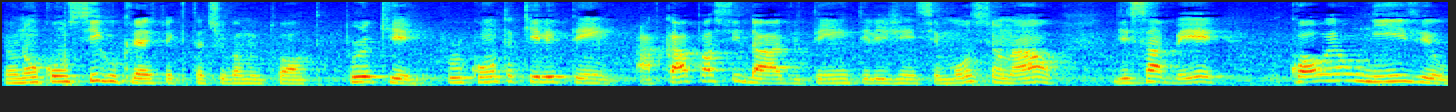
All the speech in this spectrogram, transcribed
Eu não consigo criar expectativa muito alta. Por quê? Por conta que ele tem a capacidade, tem a inteligência emocional de saber qual é o nível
